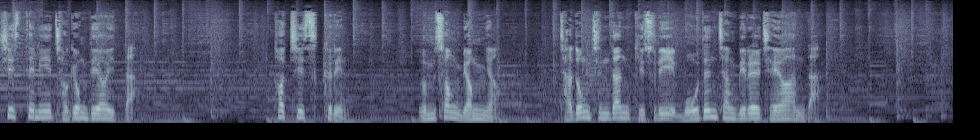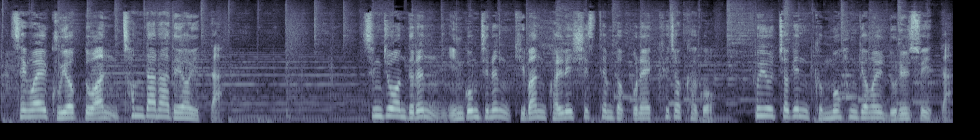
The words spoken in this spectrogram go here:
시스템이 적용되어 있다. 터치 스크린, 음성 명령, 자동 진단 기술이 모든 장비를 제어한다. 생활 구역 또한 첨단화되어 있다. 승조원들은 인공지능 기반 관리 시스템 덕분에 쾌적하고 효율적인 근무 환경을 누릴 수 있다.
